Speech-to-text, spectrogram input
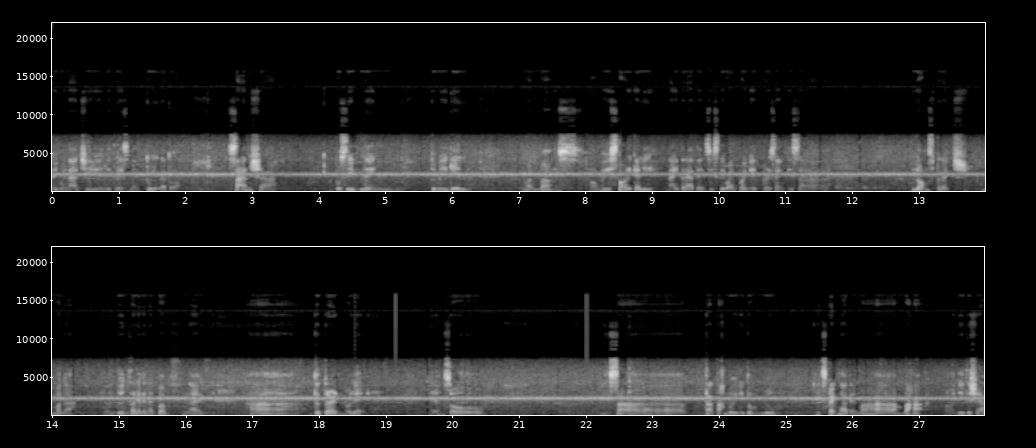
Fibonacci retracement tool na to, saan siya posibleng tumigil mag-bounce. So, historically, nakita natin 61.8% is a long stretch. Kumbaga, doon talaga nag-bounce, nag uh, to turn uli. Ayan. So, sa tatakbuhin itong bloom, expect natin, mga uh, baka, dito siya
